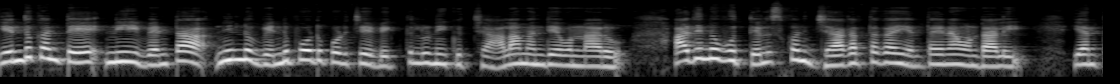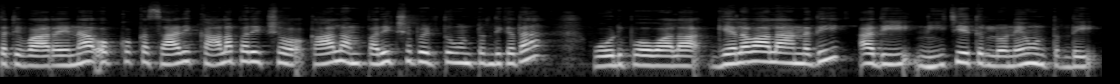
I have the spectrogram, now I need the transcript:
ఎందుకంటే నీ వెంట నిన్ను వెన్నుపోటు పొడిచే వ్యక్తులు నీకు చాలామందే ఉన్నారు. అది నువ్వు తెలుసుకొని జాగ్రత్తగా ఎంతైనా ఉండాలి. ఎంతటి వారైనా ఒక్కొక్కసారి కాల పరీక్ష కాలం పరీక్ష పెడుతూ ఉంటుంది కదా? ఓడిపోవాలా గెలవాలా అన్నది అది నీ చేతుల్లోనే ఉంటుంది.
